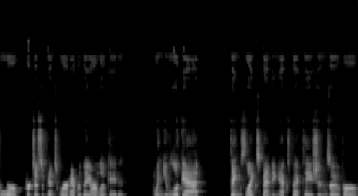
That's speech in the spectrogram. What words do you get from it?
for participants wherever they are located. When you look at things like spending expectations over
